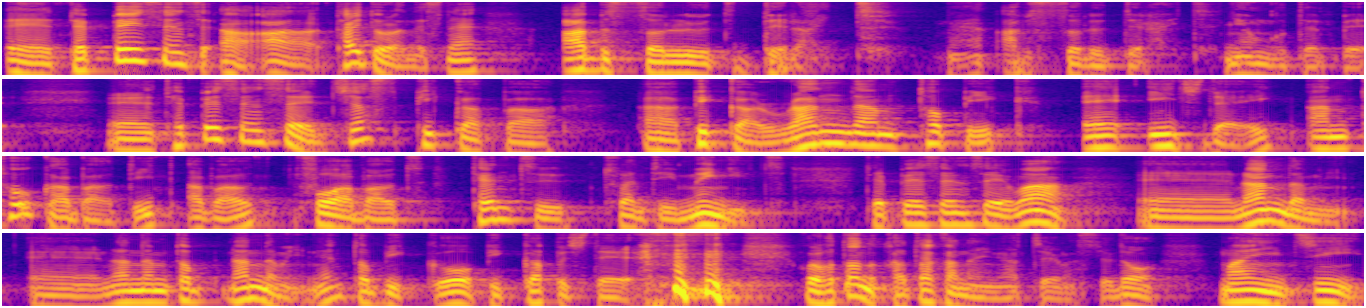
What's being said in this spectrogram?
えー、てっぺい先生ああタイトルはですね Absolute Delight ね。Absolute Delight 日本語てっぺい、えー、てっぺい先生 just pick up a、uh, pick a random topic each day and talk about it about for about 10 to 20 minutes てっぺい先生は、えー、ランダムにえー、ランダムトランダムにねトピックをピックアップして これほとんどカタカナになっちゃいますけど毎日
